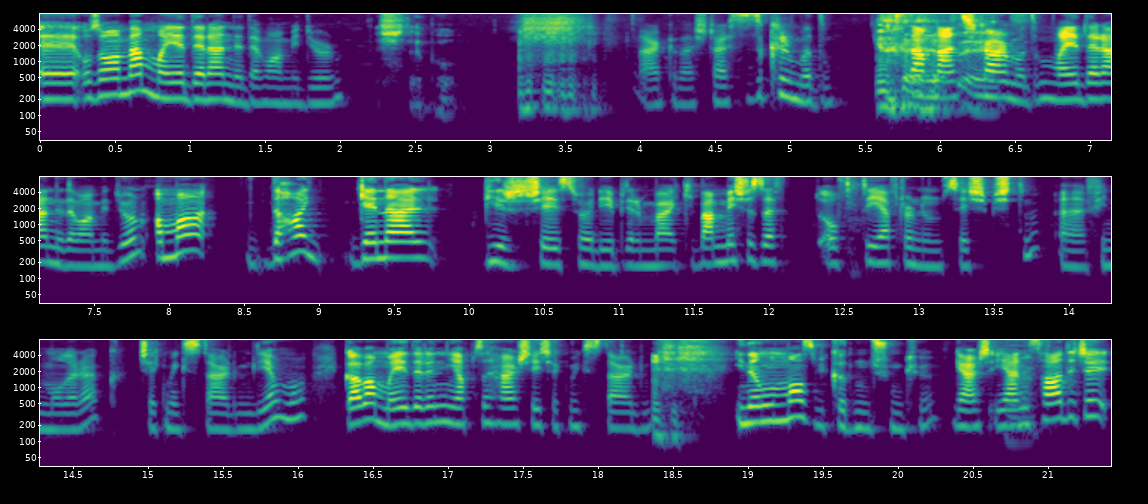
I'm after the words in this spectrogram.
Ee, o zaman ben Maya Deren'le devam ediyorum. İşte bu. Arkadaşlar sizi kırmadım. Listemden Evet. çıkarmadım. Maya Deren'le devam ediyorum. Ama daha genel bir şey söyleyebilirim belki. Ben Meshes of the Afternoon'u seçmiştim e, film olarak. Çekmek isterdim diye ama galiba Maya Deren'in yaptığı her şeyi çekmek isterdim. İnanılmaz bir kadın çünkü. Gerçi yani Evet. sadece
